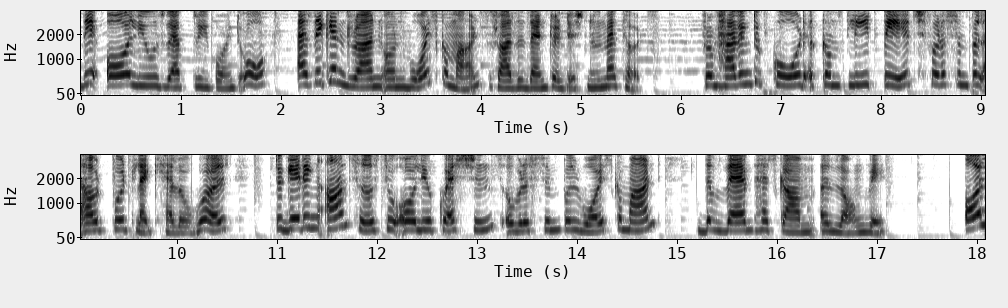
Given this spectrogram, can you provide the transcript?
they all use Web 3.0 as they can run on voice commands rather than traditional methods. From having to code a complete page for a simple output like Hello World to getting answers to all your questions over a simple voice command, the web has come a long way. All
